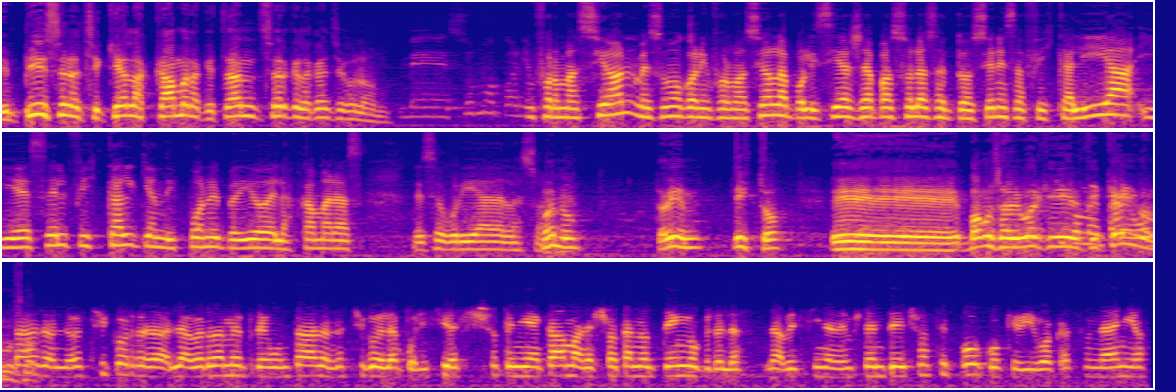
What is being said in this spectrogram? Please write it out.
Empiecen a chequear las cámaras que están cerca de la cancha de Colón. Me sumo con información, me sumo con información, la policía ya pasó las actuaciones a Fiscalía y es el fiscal quien dispone el pedido de las cámaras de seguridad de la zona. Bueno, está bien, listo. Eh, vamos a averiguar quién es el me fiscal y vamos a... preguntaron, los chicos, la la verdad me preguntaron, los chicos de la policía, si yo tenía cámara, yo acá no tengo, pero la, la vecina de enfrente, yo hace poco que vivo acá hace un año,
